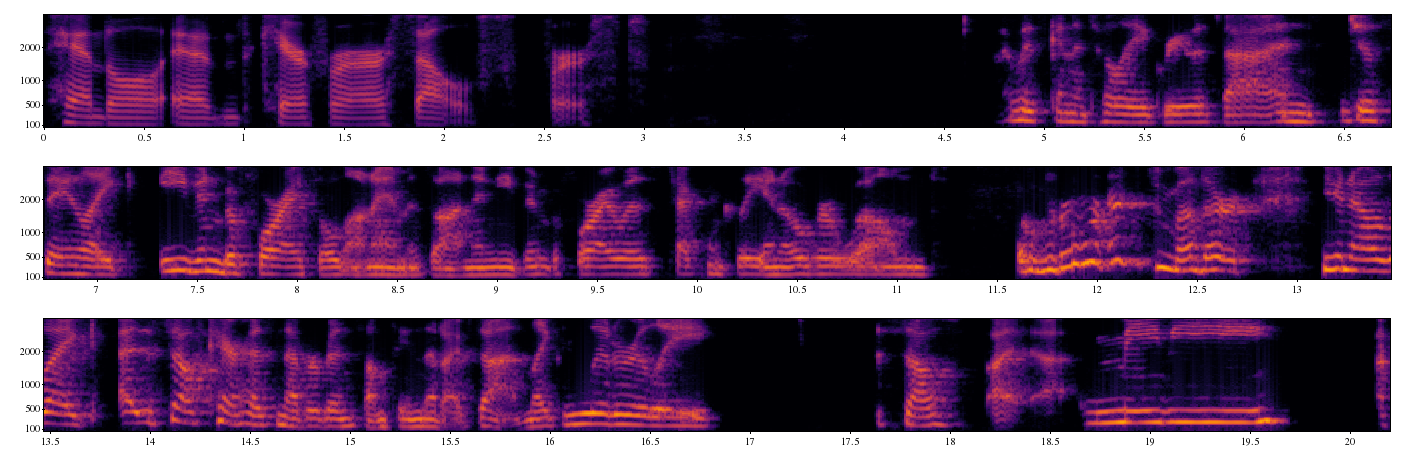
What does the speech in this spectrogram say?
handle and care for ourselves first I was going to totally agree with that. And just say, like, even before I sold on Amazon and even before I was technically an overwhelmed, overworked mother, you know, like uh, self care has never been something that I've done. Like, literally, self, uh, maybe a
